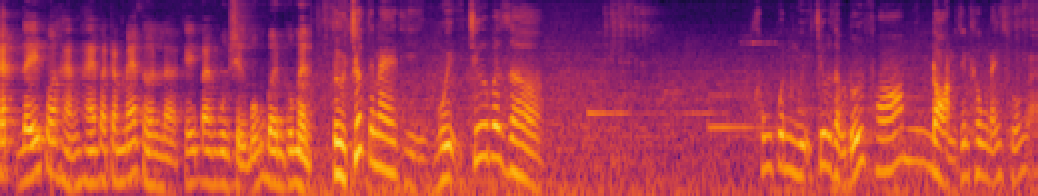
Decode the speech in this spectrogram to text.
cách đấy có hàng hai ba trăm mét thôi là cái ban quân sự bốn bên của mình. Từ trước tới nay thì ngụy chưa bao giờ không quân ngụy chưa bao giờ đối phó những đòn trên không đánh xuống cả.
